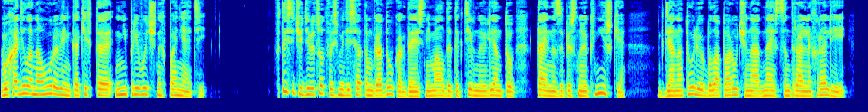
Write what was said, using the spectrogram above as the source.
выходила на уровень каких-то непривычных понятий. В 1980 году, когда я снимал детективную ленту «Тайна записной книжки», где Анатолию была поручена одна из центральных ролей –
